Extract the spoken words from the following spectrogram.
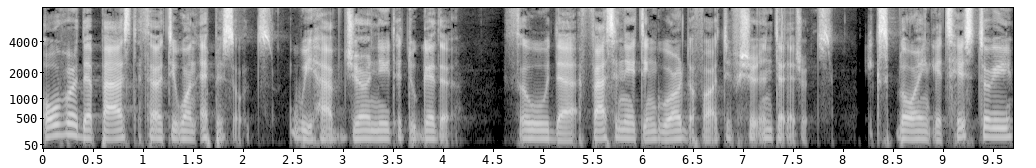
Over the past 31 episodes, we have journeyed together through the fascinating world of artificial intelligence, exploring its history,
